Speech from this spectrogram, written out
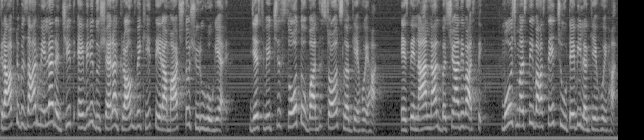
ਕ੍ਰਾਫਟ ਬਾਜ਼ਾਰ ਮੇਲਾ ਰਣਜੀਤ ਐਵੇਨਿਊ ਦੁਸ਼ਹਿਰਾ ਗਰਾਊਂਡ ਵਿਖੇ 13 ਮਾਰਚ ਤੋਂ ਸ਼ੁਰੂ ਹੋ ਗਿਆ ਹੈ, ਜਿਸ ਵਿੱਚ 100 ਤੋਂ ਵੱਧ ਸਟਾਲਸ ਲੱਗੇ ਹੋਏ ਹਨ। ਇਸ ਦੇ ਨਾਲ-ਨਾਲ ਬੱਚਿਆਂ ਦੇ ਵਾਸਤੇ, ਮੌਜ ਮਸਤੀ ਵਾਸਤੇ ਝੂਟੇ ਵੀ ਲੱਗੇ ਹੋਏ ਹਨ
